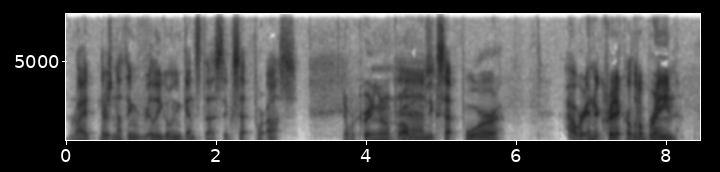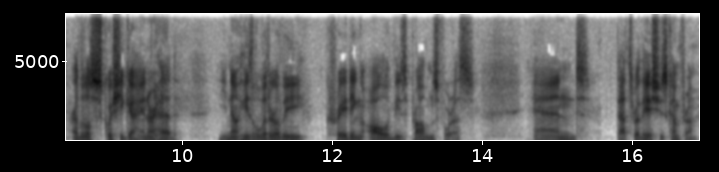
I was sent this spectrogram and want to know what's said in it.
right? There's nothing really going against us except for us. Yeah, we're creating our own problems. And except for our inner critic, our little brain, our little squishy guy in our Yeah. head. You know, he's literally creating all of these problems for us. And that's where the issues come from.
